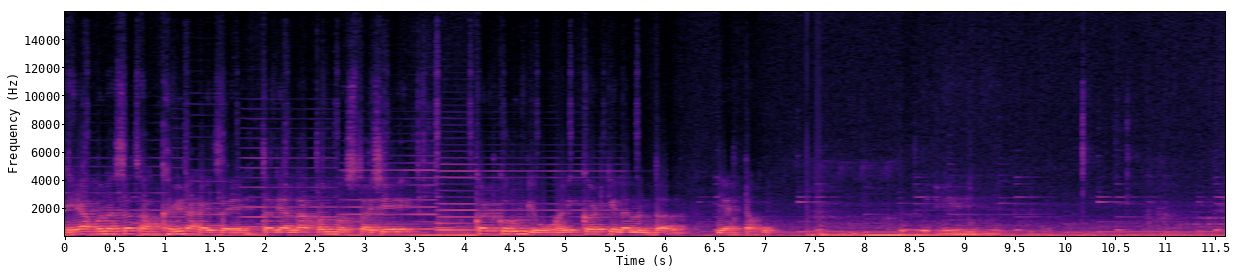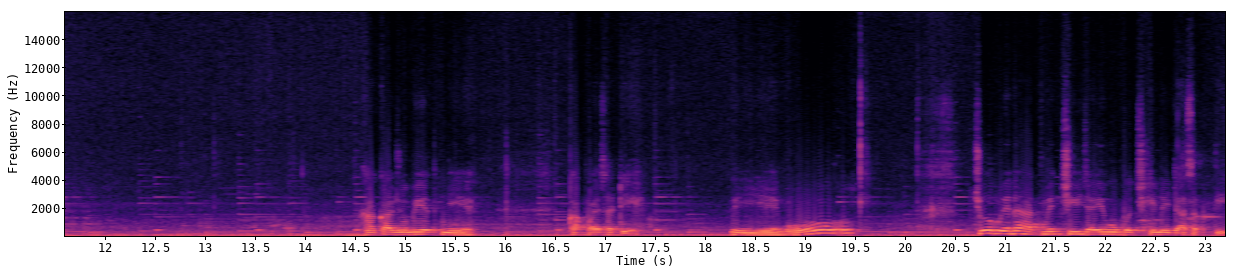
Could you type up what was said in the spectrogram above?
हे आपण असंच अख्खरी टाकायचं आहे. तर याला आपण मस्त असे कट करून घेऊ आणि कट केल्यानंतर यात टाकू. हा काजू बी येत नाहीये कापायसाठी. ये वो जो मेरे हाथ में चीज आई वो बच के नहीं जा सकती।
